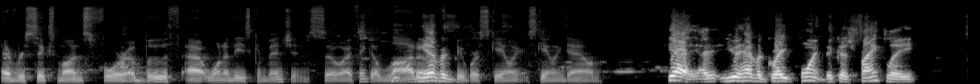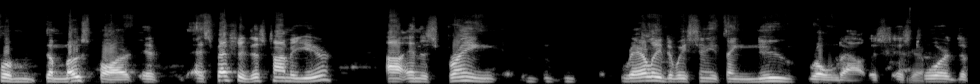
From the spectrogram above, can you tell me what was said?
every six months for a booth at one of these conventions? So I think a lot of a, people are scaling scaling down. Yeah, you have a great point because frankly, for the most part, if, especially this time of year, uh, in the spring, rarely do we see anything new rolled out. It's, it's yeah. toward the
